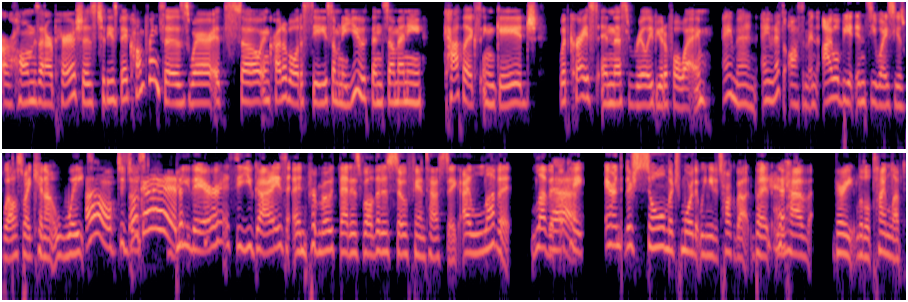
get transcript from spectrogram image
our homes and our parishes to these big conferences where it's so incredible to see so many youth and so many Catholics engage with Christ in this really beautiful way. Amen. Amen. That's awesome. And I will be at NCYC as well. So I cannot wait oh, to so just good. be there, see you guys and promote that as well. That is so fantastic. I love it. Love it. Yeah. Okay. Erin, there's so much more that we need to talk about, but we have very little time left.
